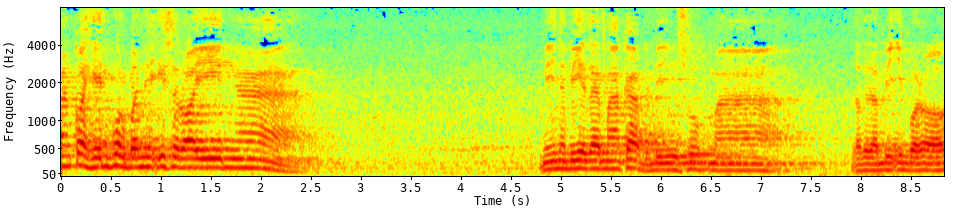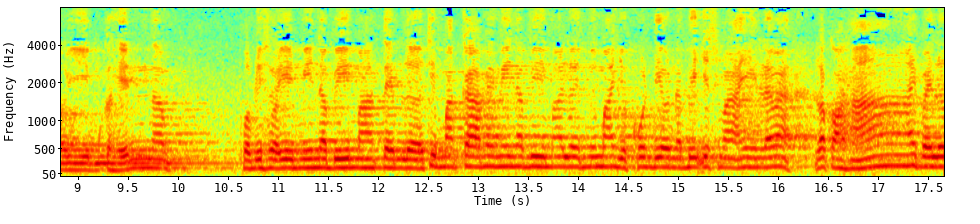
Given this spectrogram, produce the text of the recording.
มันก็เห็นพวกบันิอิสราเอลไงมีนบีอะไรมาก็นบียูซุฟมา แล้วก็นบีอิบรอฮิมก็เห็นนะพวกอิสราเอลมีนบีมาเต็มเลย ที่มักกะไม่มีนบีมาเลย มีมาอยู่คนเดียวนบีอิสมาอินแล้วแล้วก็หายไปเล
